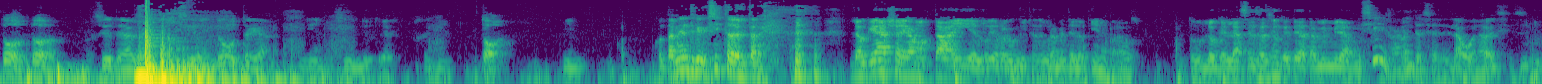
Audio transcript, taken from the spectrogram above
Todo, todo. Residuo de residuo de industria, Bien, sí, industrias, genial. todo. Contaminante que exista debe estar. Lo que haya, digamos, está ahí, el río Reconquista seguramente lo tiene para vos. Tú- Lo que la sensación que te da también mirarlo. Y sí, realmente, o sea, el agua a la vez es Ujú.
